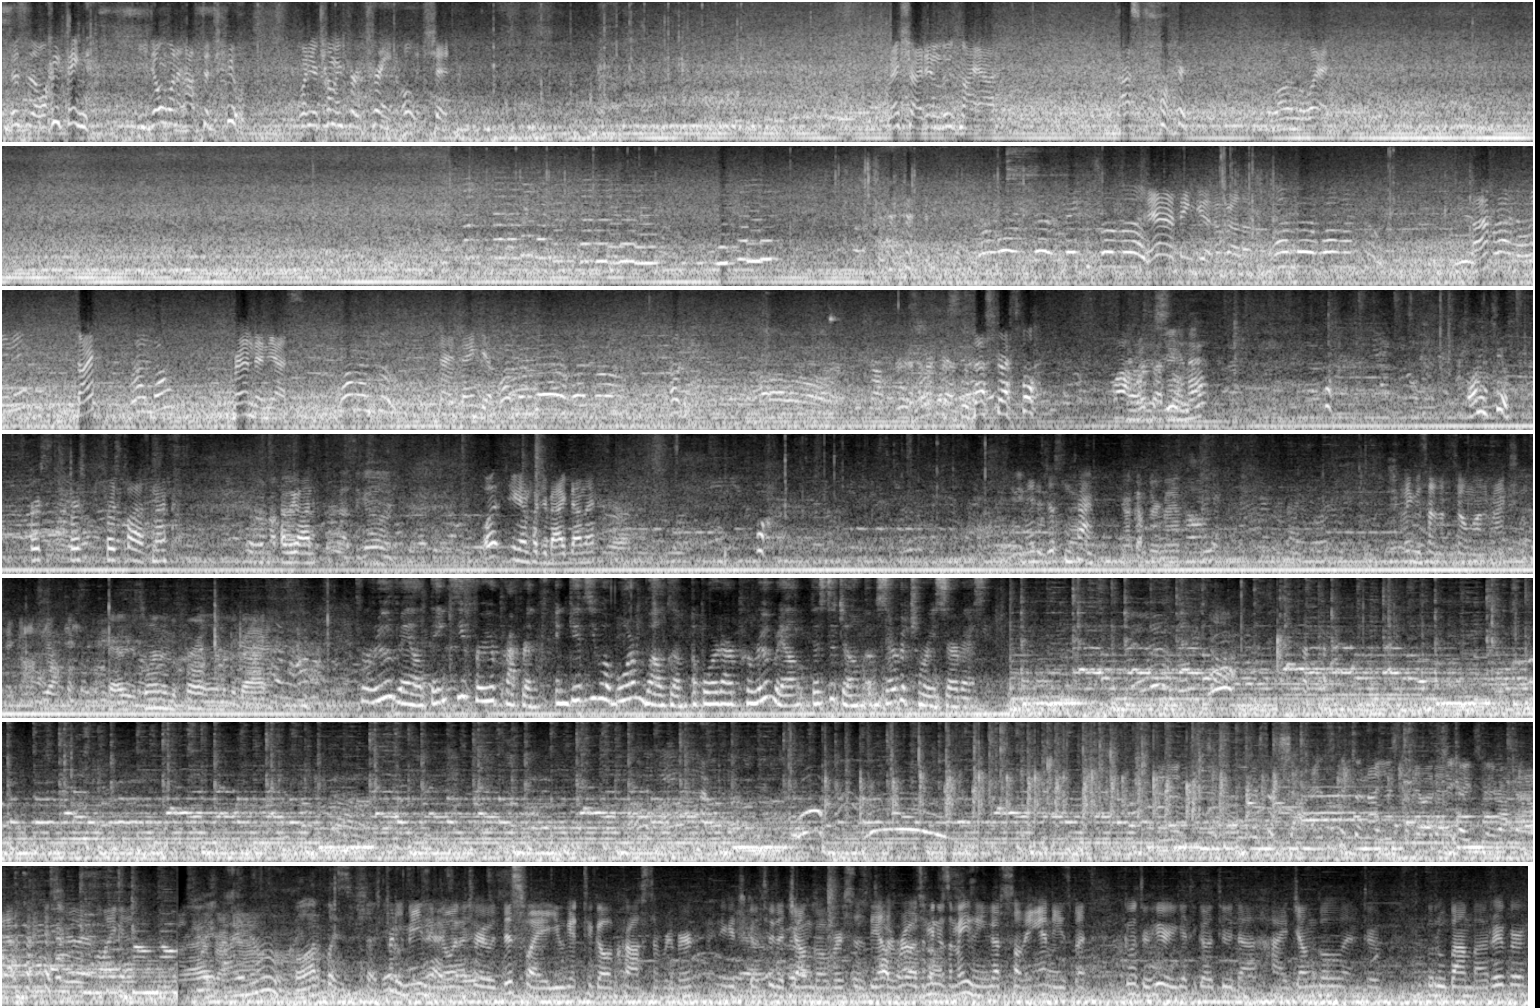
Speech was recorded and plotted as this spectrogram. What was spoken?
This is the one thing you don't want to have to do when you're coming for a train. Holy shit. Make sure I didn't lose my uh, hard along the way. Thank you so much. Yeah, thank you, no problem. Number one and two. Huh? Brandon. Sorry? Brandon? Brandon, yes. One and two. Okay, thank you. Welcome, sir. Welcome. Okay. Oh, that stressful? Wow. What's seeing that? One and two. First, first, first class, Max. How's it going? How's it going? What? You gonna put your bag down there? Yeah. You made it just in time. You want to come through, man? I think this has a film on it. Max will take off. Yeah. Okay, there's one in the front, one in the back. Peru Rail thanks you for your preference and gives you a warm welcome aboard our Peru Rail Vista Dome Observatory service. Of places are shut Pretty amazing going through. This way, you get to go across the river. You get to go through the jungle versus the other roads. I mean, it's amazing. You got to saw the Andes, but going through here, you get to go through the high jungle and through Urubamba River.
